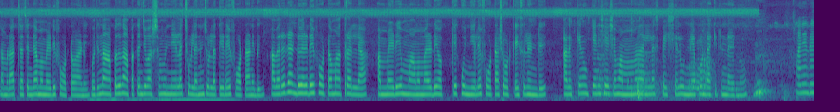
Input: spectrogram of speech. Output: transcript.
നമ്മുടെ അച്ചാച്ചന്റെ അമ്മമ്മയുടെ ഫോട്ടോ ആണ്. ഒരു നാൽപ്പത് നാൽപ്പത്തഞ്ച് വർഷം മുന്നേയുള്ള ചുള്ളനും ചുള്ളത്തിയുടെയും ഫോട്ടോ ആണിത് അവരെ രണ്ടുപേരുടെയും ഫോട്ടോ മാത്രമല്ല അമ്മയുടെയും മാമന്മാരുടെയും ഒക്കെ കുഞ്ഞിലെ ഫോട്ടോ ഷോർട്ട് കേസിലുണ്ട്. അതൊക്കെ നോക്കിയതിന് ശേഷം അമ്മമ്മ നല്ല സ്പെഷ്യൽ ഉണ്ണിയപ്പം ഉണ്ടാക്കിയിട്ടുണ്ടായിരുന്നു. അങ്ങനെയുണ്ട്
